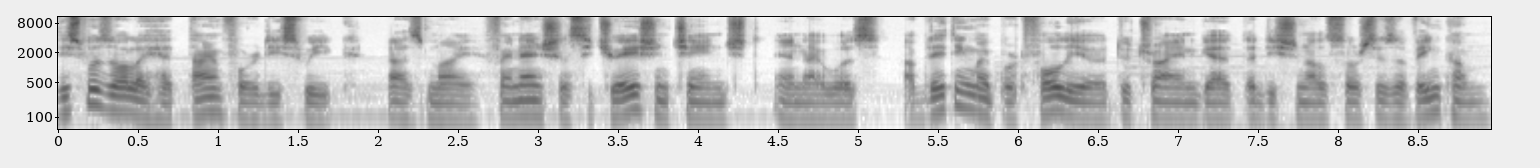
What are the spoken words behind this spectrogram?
This was all I had time for this week, as my financial situation changed and I was updating my portfolio to try and get additional sources of income.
